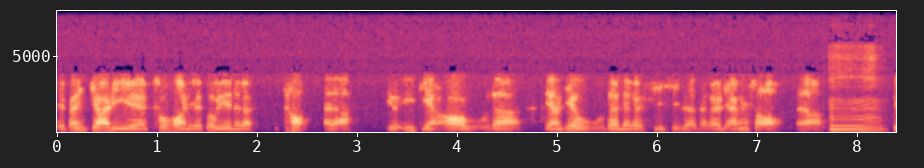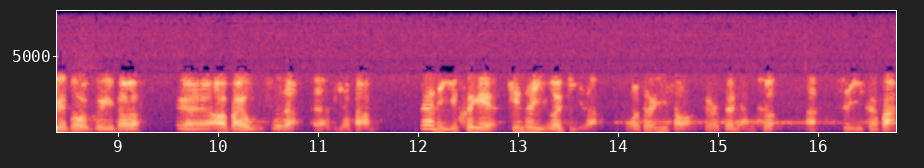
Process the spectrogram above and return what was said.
一般家里厨房里都有那个套，哎呀，有一点二五的、两点五的那个细细的那个量勺，哎呀，嗯，最多可以到呃二百五十的，呃比较大的，这样你可以心中有个底了。我这一勺，比如这两克啊，是一克半，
